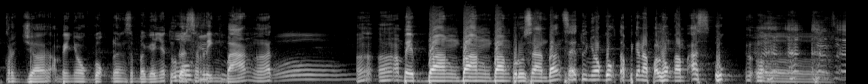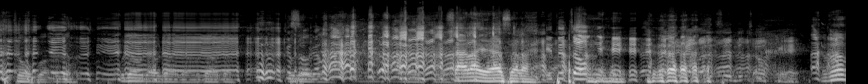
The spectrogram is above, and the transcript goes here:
kerja sampai nyogok dan sebagainya tuh udah Oh, sering gitu. banget. Oh. Eh, eh, sampai bank bank bank perusahaan bank saya tuh nyogok tapi kenapa lo nggak masuk? Oh, coba udah. Udah udah udah udah udah. udah. Kesel kan? Salah ya salah. Itu conge. Emang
